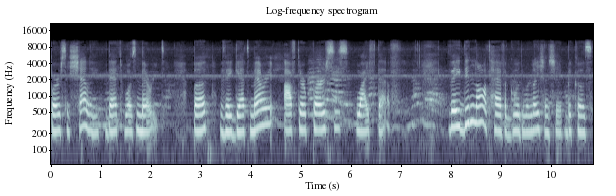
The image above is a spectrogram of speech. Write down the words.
Percy Shelley that was married, but they get married after Percy's wife's death. They did not have a good relationship because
